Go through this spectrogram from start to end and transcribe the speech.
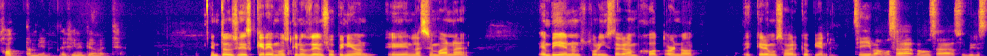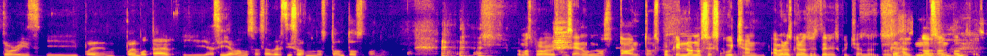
Hot también, definitivamente. Entonces, queremos que nos den su opinión eh, en la semana. Envíenos por Instagram, hot or not. Eh, queremos saber qué opinan. Sí, vamos a, vamos a subir stories y pueden, pueden votar y así ya vamos a saber si son unos tontos o no. Lo más probable es que sean unos tontos, porque no nos escuchan. A menos que nos estén escuchando, entonces no son tontos.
